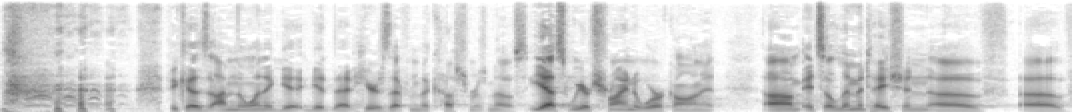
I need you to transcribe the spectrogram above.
because I'm the one that get, get that hears that from the customers most. Yes, we are trying to work on it. Um, it's a limitation of, of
